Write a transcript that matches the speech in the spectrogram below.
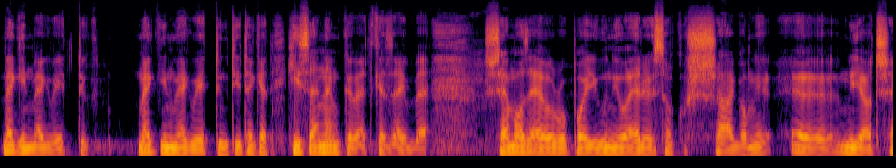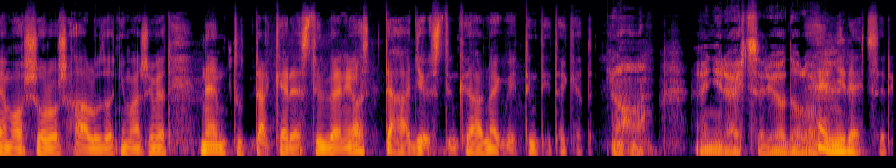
megint megvédtük megint megvédtünk titeket, hiszen nem következek be sem az Európai Unió erőszakossága miatt, sem a soros hálózatnyomás miatt nem tudták keresztül venni azt, tehát győztünk rá, megvédtünk titeket. Aha, ennyire egyszerű a dolog. Ennyire egyszerű.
